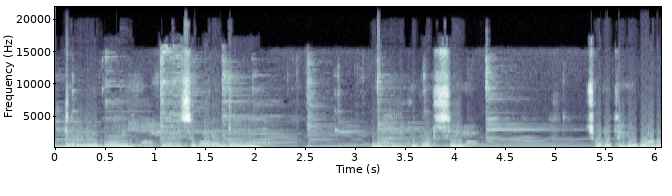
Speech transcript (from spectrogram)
সব ধরনের বই রয়েছে পড়ার জন্য। আমি পড়ছি ছোট থেকে বড়।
